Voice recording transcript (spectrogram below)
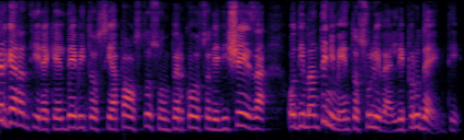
per garantire che il debito sia posto su un percorso di discesa o di mantenimento su livelli prudenti.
